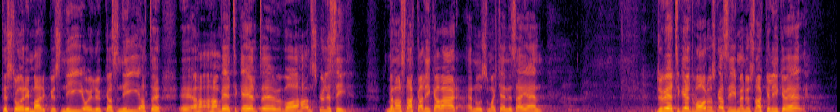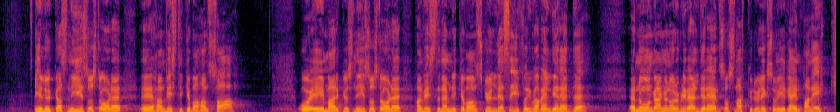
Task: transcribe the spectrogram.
det står i Markus 9 og i Lukas 9 at eh, han vet ikke helt eh, hva han skulle si. Men han snakka likevel. Er det noen som har kjenner seg igjen? Du vet ikke helt hva du skal si, men du snakker likevel. I Lukas 9 så står det eh, han visste ikke hva han sa. Og I Markus 9 så står det han visste nemlig ikke hva han skulle si, for de var veldig redde. Eh, noen ganger når du blir veldig redd, så snakker du liksom i ren panikk.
